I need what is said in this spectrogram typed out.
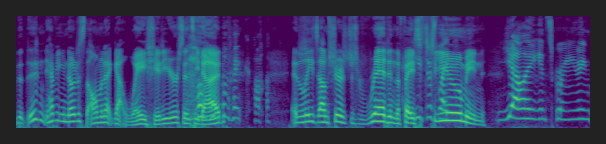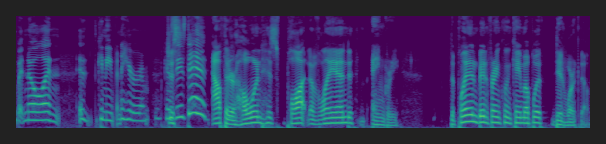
th- didn't have you noticed the almanac got way shittier since he died? Oh my god. And Leeds, I'm sure, is just red in the face, just like- fuming. Yelling and screaming, but no one uh, can even hear him because he's dead. out there hoeing his plot of land, angry. The plan Ben Franklin came up with did work, though.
